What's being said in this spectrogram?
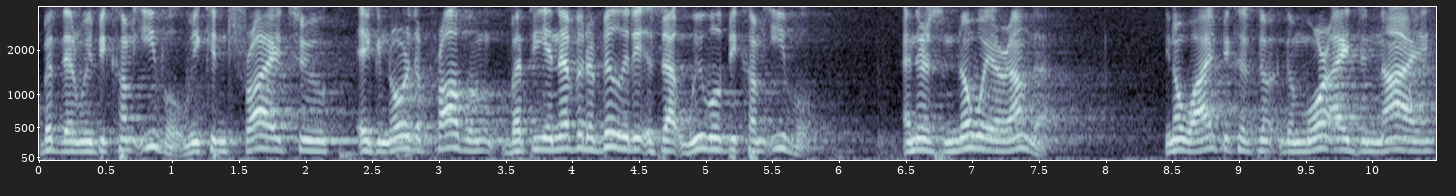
but then we become evil. We can try to ignore the problem, but the inevitability is that we will become evil. And there's no way around that. You know why? Because the, the more I deny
